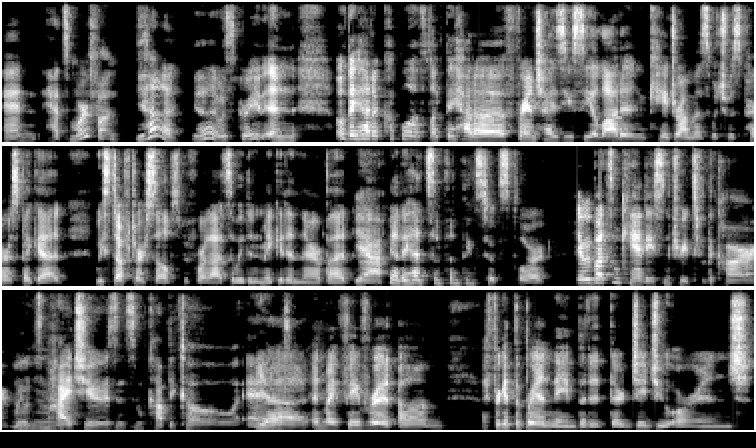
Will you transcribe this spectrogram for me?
and had some more fun. Yeah, yeah, it was great. And oh, they had a couple of like they had a franchise you see a lot in K dramas, which was Paris Baguette. We stuffed ourselves before that, so we didn't make it in there. But Yeah. yeah, they had some fun things to explore. Yeah, we bought some candy, some treats for the car. We bought some high chews and some Kapiko and yeah, and my favorite, um, I forget the brand name, but it, they're Jeju Orange.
